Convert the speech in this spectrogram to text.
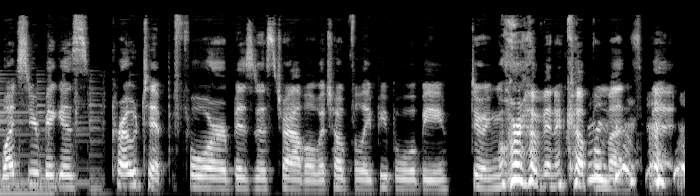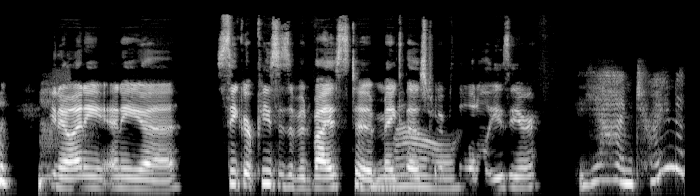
What's your biggest pro tip for business travel, which hopefully people will be doing more of in a couple months? But you know, any any uh, secret pieces of advice to make wow. those trips a little easier? Yeah, I'm trying to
